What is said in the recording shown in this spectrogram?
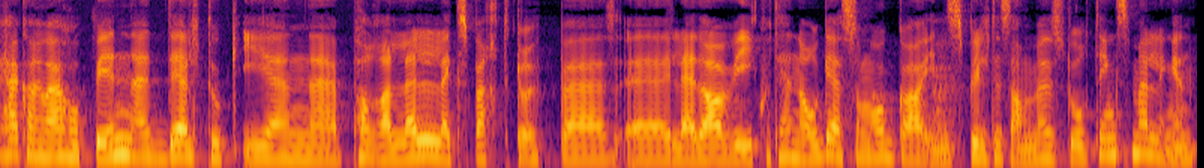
Her kan jo jeg hoppe inn. Jeg deltok i en eh, parallell ekspertgruppe eh, ledet av IKT Norge, som òg ga innspill til samme stortingsmeldingen.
